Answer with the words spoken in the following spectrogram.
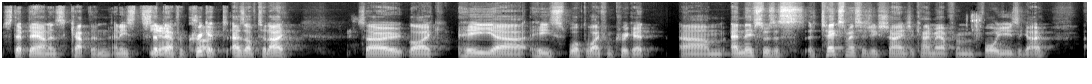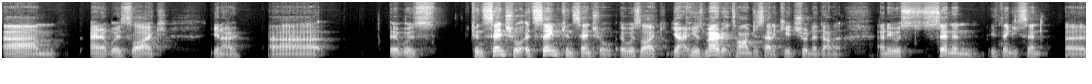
stepped down as captain and he's stepped Yeah, down from so- cricket as of today. So like he uh he's walked away from cricket. Um and this was a text message exchange that came out from 4 years ago. Um and it was like, you know, uh it was consensual. It seemed consensual. It was like, yeah, he was married at the time, just had a kid, shouldn't have done it. And he was sending, you think he sent a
